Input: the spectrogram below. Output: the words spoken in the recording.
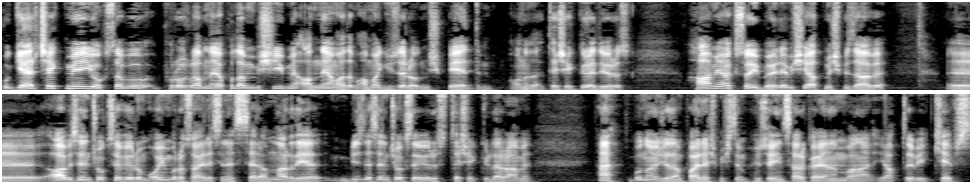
Bu gerçek mi yoksa bu programla yapılan bir şey mi anlayamadım ama güzel olmuş. Beğendim. Onu da teşekkür ediyoruz. Hami Aksoy böyle bir şey atmış bize abi. Ee, abi seni çok seviyorum. Oyun Bros ailesine selamlar diye. Biz de seni çok seviyoruz. Teşekkürler Hami. Heh, bunu önceden paylaşmıştım. Hüseyin Sarıkaya'nın bana yaptığı bir caps.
